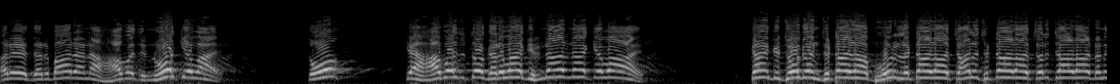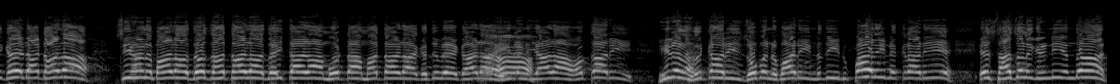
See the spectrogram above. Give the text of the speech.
અરે દરબાર અને હાવજ નો કહેવાય. તો? કે હાવજ તો ગરવા ગિરનાર ના કહેવાય. કારણ કે જોગન જટાડા ભોર લટાડા ચાલ છટાડા ચરચાડા ડણખે ડાઢાડા સિંહણ બાળા દસ હાથાળા દૈતાળા મોટા માતાડા ગજવે ગાડા હિરણ યાળા હોકારી હિરણ હલકારી જોબન વાડી નદી રૂપાળી નકરાડી એ સાસણ ગીરની અંદર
